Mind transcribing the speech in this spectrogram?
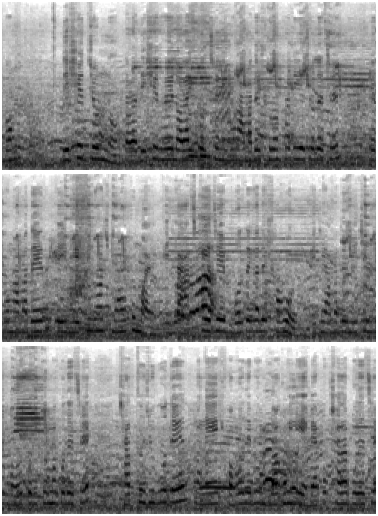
এবং দেশের জন্য, তারা দেশের হয়ে লড়াই করছেন এবং আমাদের সুরক্ষা দিয়ে চলেছেন এবং আমাদের এই মেথিগঞ্জ মহকুমায়, এই যে আজকে যে বলতে গেলে শহর, এই যে আমাদের মিছিল যে শহর পরিক্রমা করেছে, ছাত্র যুবদের মানে শহর এবং ব্লক মিলিয়ে ব্যাপক সাড়া পড়েছে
